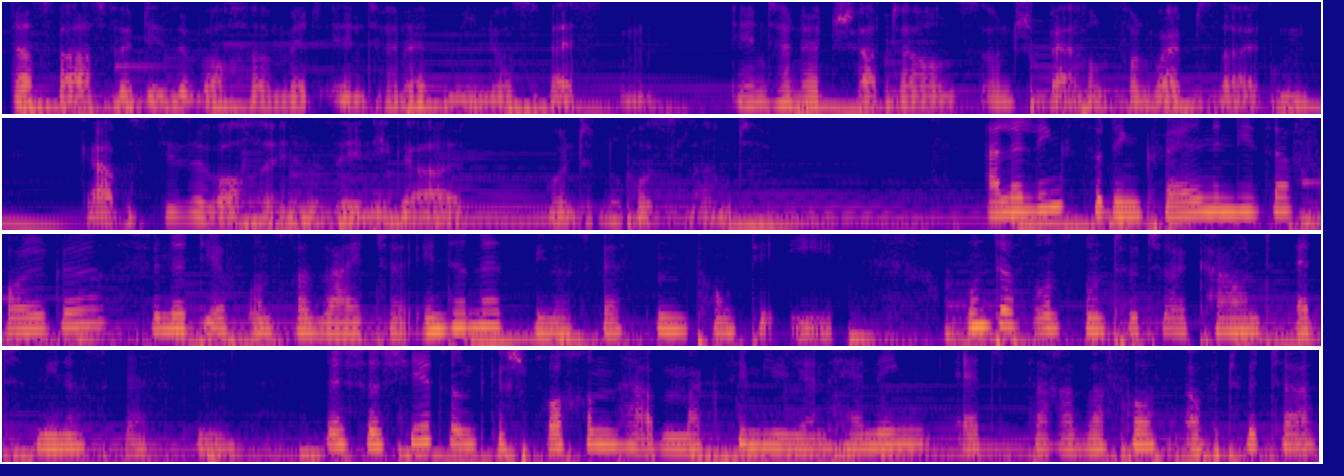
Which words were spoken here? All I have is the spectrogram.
Das war's für diese Woche mit Internet-Westen. Internet-Shutdowns und Sperren von Webseiten gab es diese Woche in Senegal und in Russland. Alle Links zu den Quellen in dieser Folge findet ihr auf unserer Seite internet-westen.de und auf unserem Twitter-Account at-westen. Recherchiert und gesprochen haben Maximilian Henning at Zarasafos auf Twitter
